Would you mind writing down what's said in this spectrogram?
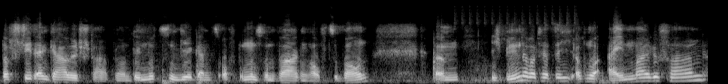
dort steht ein Gabelstapler und den nutzen wir ganz oft, um unseren Wagen aufzubauen. Ähm, ich bin ihn aber tatsächlich auch nur einmal gefahren.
